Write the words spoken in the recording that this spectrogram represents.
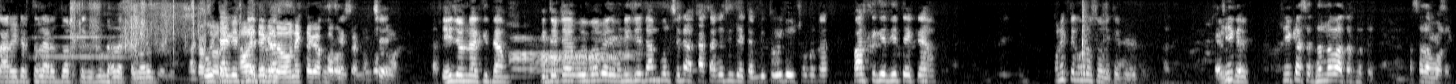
তার এটার তাহলে আরও দশ থেকে পনেরো হাজার টাকা খরচ হবে। অনেক টাকা খরচ বর্তমানে। এই জন্য আর কি দাম। কিন্তু এটা ওইভাবে উনি যে দাম বলছে না, কাছাকাছি যেতাম কিন্তু ওই যে সময়টা পাঁচ থেকে যেতে একটা অনেকটা খরচ হবে ঠিক আছে ঠিক আছে, ধন্যবাদ আপনাদের। আসসালামু আলাইকুম।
